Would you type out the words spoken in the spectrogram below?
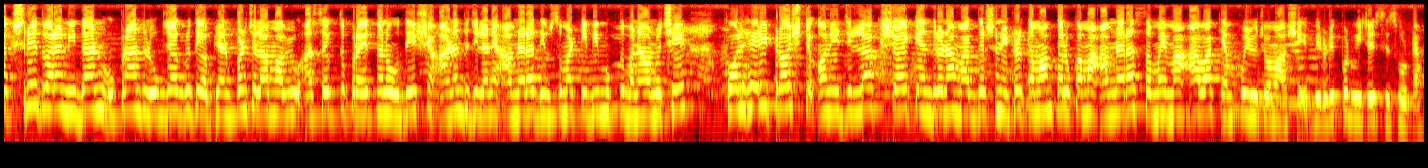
એક્સરે દ્વારા નિદાન ઉપરાંત લોકજાગૃતિ અભિયાન પણ ચલાવવામાં આવ્યું. આ સંયુક્ત પ્રયત્નનો ઉદ્દેશ્ય આણંદ જિલ્લાને આવનારા દિવસોમાં ટીબી મુક્ત બનાવવાનો છે. ફોલહેરી ટ્રસ્ટ અને જિલ્લા ક્ષય કેન્દ્રના માર્ગદર્શન હેઠળ તમામ તાલુકામાં આવનારા સમયમાં આવા કેમ્પો યોજવામાં આવશે. બ્યુરો રિપોર્ટ વિજય સિસોટા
